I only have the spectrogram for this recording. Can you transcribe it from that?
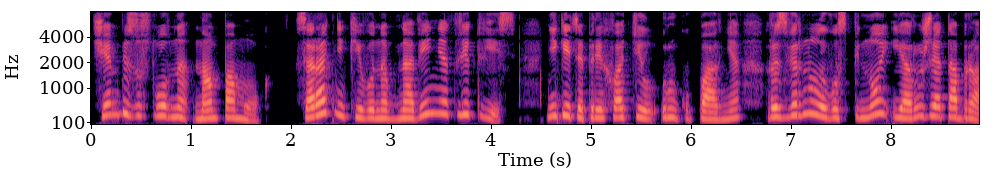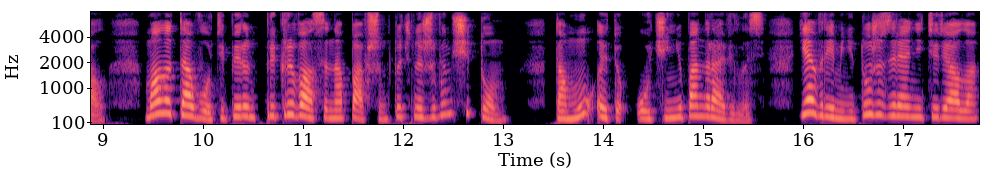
чем, безусловно, нам помог. Соратники его на мгновение отвлеклись. Никита перехватил руку парня, развернул его спиной и оружие отобрал. Мало того, теперь он прикрывался напавшим точно живым щитом. Тому это очень не понравилось. Я времени тоже зря не теряла,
